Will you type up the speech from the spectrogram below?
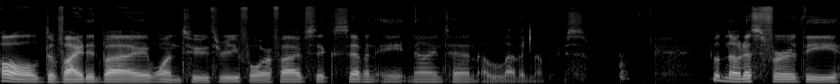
all divided by 1, 2, 3, 4, 5, 6, 7, 8, 9, 10, 11 numbers. You'll notice for the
